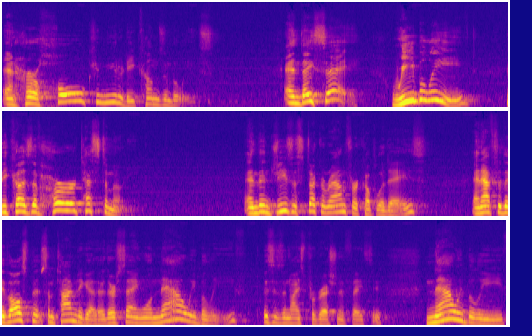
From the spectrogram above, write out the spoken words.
and her whole community comes and believes. And they say, We believed because of her testimony. And then Jesus stuck around for a couple of days. And after they've all spent some time together, they're saying, Well, now we believe. This is a nice progression of faith, too. Now we believe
